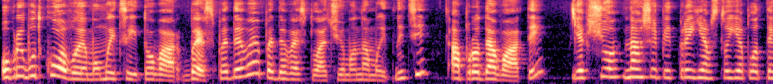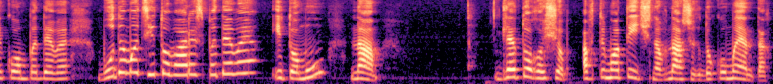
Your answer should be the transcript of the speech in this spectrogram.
оприбутковуємо ми цей товар без ПДВ, ПДВ сплачуємо на митниці, а продавати, якщо наше підприємство є платником ПДВ, будемо ці товари з ПДВ, і тому нам для того, щоб автоматично в наших документах,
